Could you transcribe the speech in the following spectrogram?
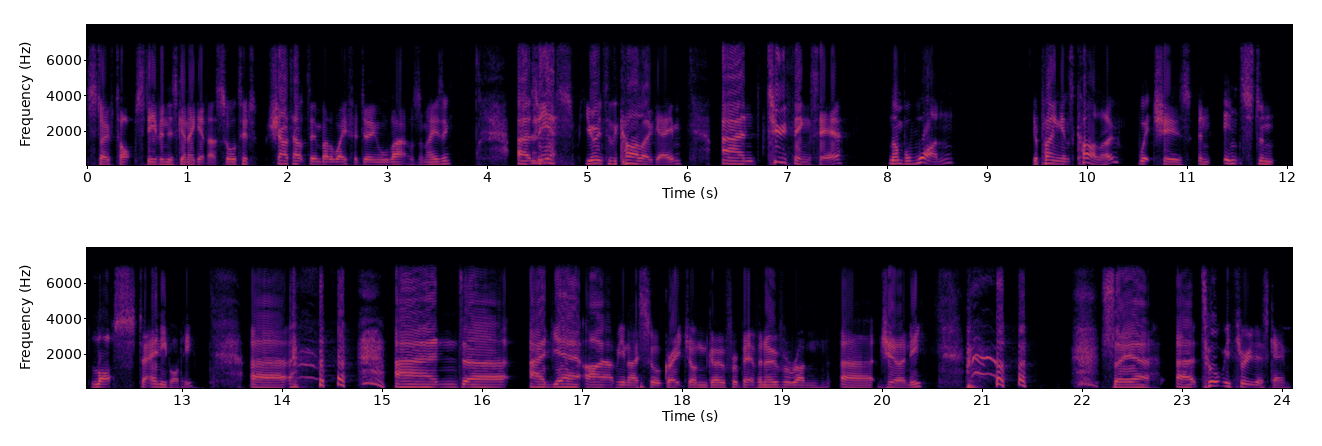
Stovetop Stephen is going to get that sorted. Shout out to him by the way for doing all that. It was amazing. Uh, so yes, you're into the Carlo game, and two things here. Number one, you're playing against Carlo, which is an instant loss to anybody. Uh, and uh, and yeah, I, I mean, I saw Greatjon go for a bit of an overrun uh, journey. so yeah, uh, talk me through this game.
